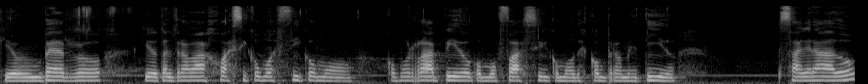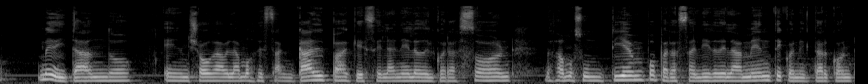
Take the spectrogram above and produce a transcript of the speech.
quiero un perro quiero tal trabajo, así como así, como, como rápido, como fácil, como descomprometido. Sagrado, meditando. En yoga hablamos de Sankalpa, que es el anhelo del corazón. Nos damos un tiempo para salir de la mente, conectar con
